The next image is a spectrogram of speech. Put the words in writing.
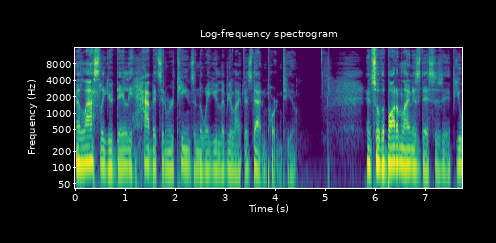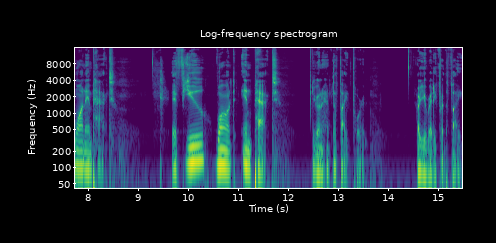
And lastly, your daily habits and routines and the way you live your life. Is that important to you? And so the bottom line is this is if you want impact, if you want impact, you're going to have to fight for it. Are you ready for the fight?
